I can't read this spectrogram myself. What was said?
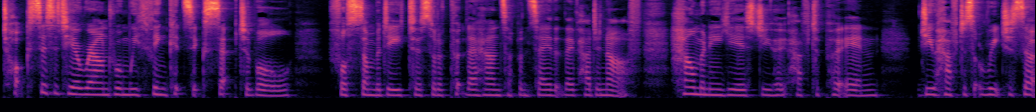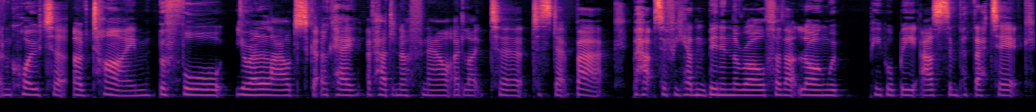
toxicity around when we think it's acceptable for somebody to sort of put their hands up and say that they've had enough, how many years do you have to put in? Do you have to sort of reach a certain quota of time before you're allowed to go, okay, I've had enough now, I'd like to to step back? Perhaps if he hadn't been in the role for that long, would people be as sympathetic?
